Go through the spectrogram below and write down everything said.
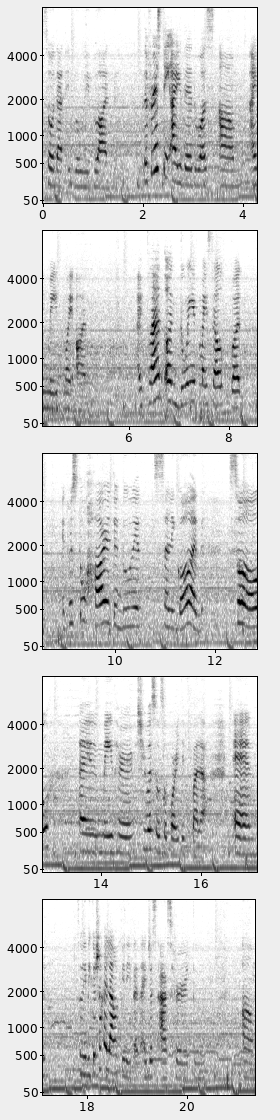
so that it will be blonde. The first thing I did was um, I made my aunt I planned on doing it myself but it was too hard to do it sa likod. So, I made her, she was so supportive pala. And, so hindi ko siya kailangan pilitan. I just asked her to um,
